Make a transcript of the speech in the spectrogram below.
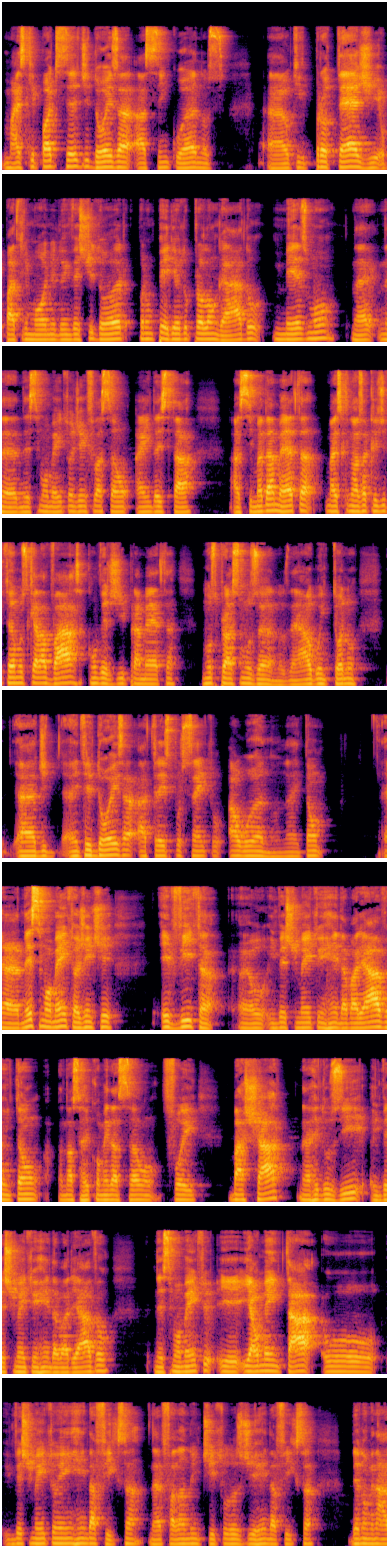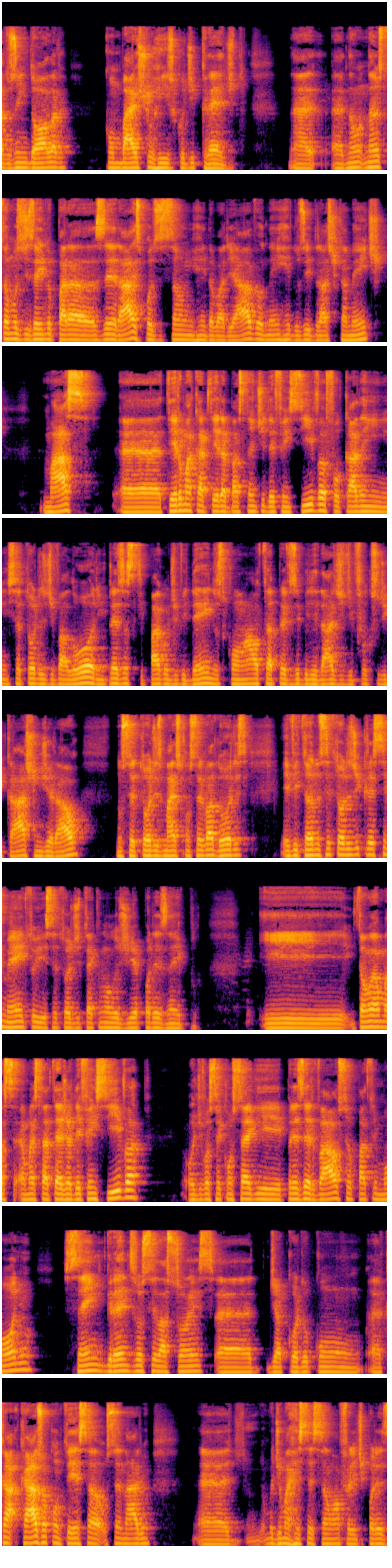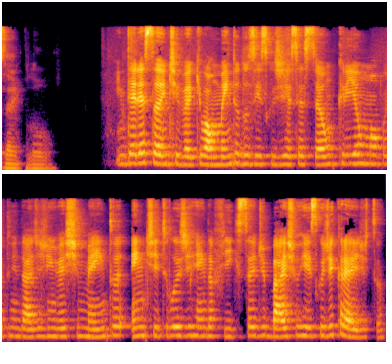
mas que pode ser de dois a, a cinco anos, uh, o que protege o patrimônio do investidor por um período prolongado, mesmo né, né, nesse momento onde a inflação ainda está acima da meta, mas que nós acreditamos que ela vá convergir para a meta nos próximos anos, né? Algo em torno é, de entre 2 a, 3% ao ano, né? Então, é, nesse momento a gente evita é, o investimento em renda variável, então a nossa recomendação foi baixar, né, reduzir o investimento em renda variável nesse momento e, e, aumentar o investimento em renda fixa, né, falando em títulos de renda fixa denominados em dólar com baixo risco de crédito. Né. É, não, não estamos dizendo para zerar a exposição em renda variável, nem reduzir drasticamente, mas é, ter uma carteira bastante defensiva, focada em setores de valor, empresas que pagam dividendos com alta previsibilidade de fluxo de caixa em geral, nos setores mais conservadores, evitando setores de crescimento e setor de tecnologia, por exemplo. E então é uma, é uma estratégia defensiva, onde você consegue preservar o seu patrimônio sem grandes oscilações é, de acordo com é, ca, caso aconteça o cenário é, de uma recessão à frente, por exemplo. Interessante ver que o aumento dos riscos de recessão cria uma oportunidade de investimento em títulos de renda fixa de baixo risco de crédito.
